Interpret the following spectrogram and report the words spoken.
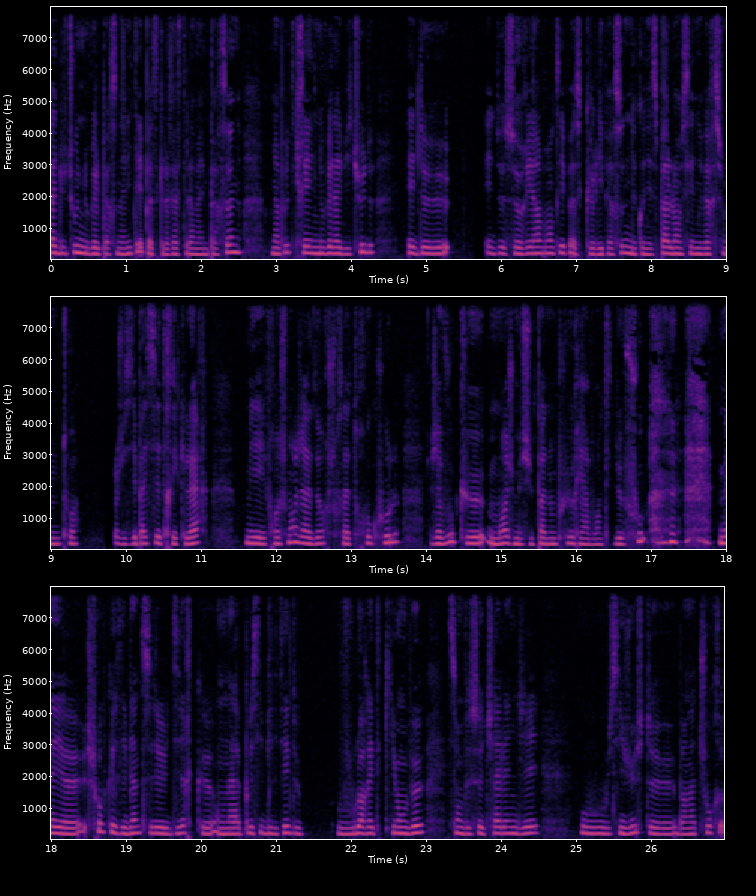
pas du tout une nouvelle personnalité parce qu'elle restait la même personne, mais un peu de créer une nouvelle habitude et de, et de se réinventer parce que les personnes ne connaissent pas l'ancienne version de toi. Je sais pas si c'est très clair, mais franchement j'adore, je trouve ça trop cool. J'avoue que moi, je me suis pas non plus réinventée de fou, mais euh, je trouve que c'est bien de se dire qu'on a la possibilité de vouloir être qui on veut, si on veut se challenger, ou si juste euh, ben, on a toujours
